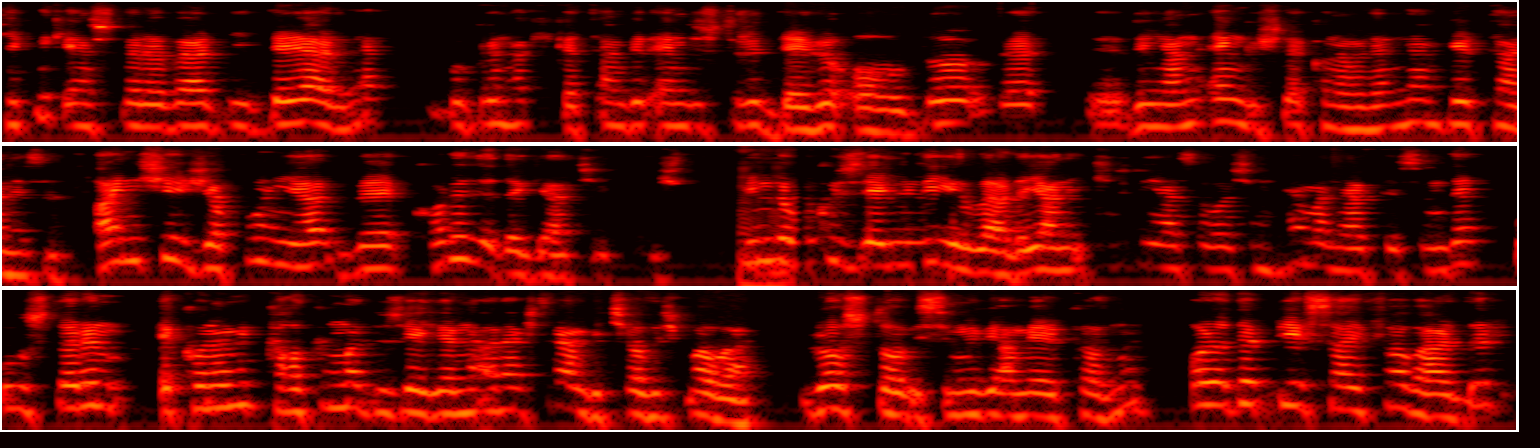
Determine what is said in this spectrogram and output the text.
teknik enstitülere verdiği değerle bugün hakikaten bir endüstri devi oldu ve e, dünyanın en güçlü ekonomilerinden bir tanesi. Aynı şey Japonya ve Kore'de de gerçekleşti. 1950'li yıllarda yani İkinci Dünya Savaşı'nın hemen ertesinde ulusların ekonomik kalkınma düzeylerini araştıran bir çalışma var. Rostov isimli bir Amerikalı'nın. Orada bir sayfa vardır.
